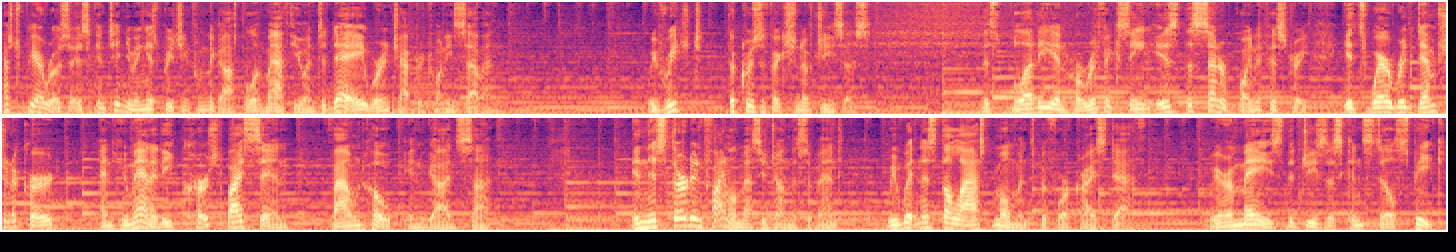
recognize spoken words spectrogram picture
Pastor Pierre Rosa is continuing his preaching from the Gospel of Matthew, and today we're in chapter 27. We've reached the crucifixion of Jesus. This bloody and horrific scene is the center point of history. It's where redemption occurred and humanity, cursed by sin, found hope in God's Son. In this third and final message on this event, we witness the last moments before Christ's death. We are amazed that Jesus can still speak.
